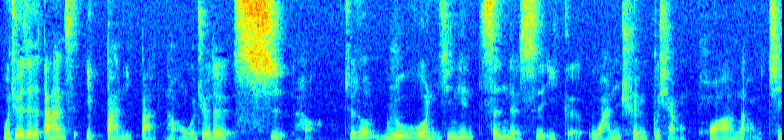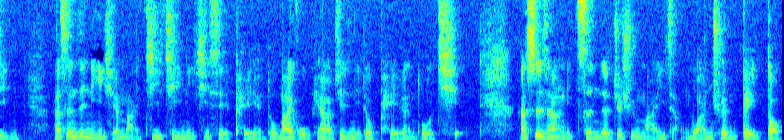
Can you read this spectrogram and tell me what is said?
我觉得这个答案是一半一半，哈，我觉得是，哈，就是说，如果你今天真的是一个完全不想花脑筋。那甚至你以前买基金，你其实也赔很多；买股票，其实你都赔了很多钱。那事实上，你真的就去买一张完全被动，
